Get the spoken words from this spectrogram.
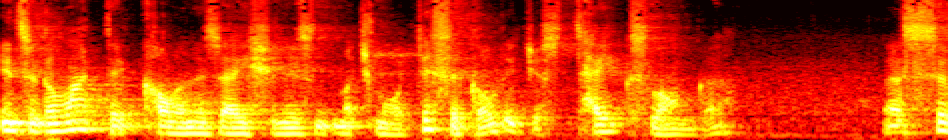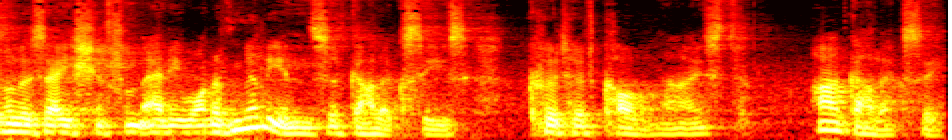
Intergalactic colonization isn't much more difficult, it just takes longer. A civilization from any one of millions of galaxies could have colonized our galaxy.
